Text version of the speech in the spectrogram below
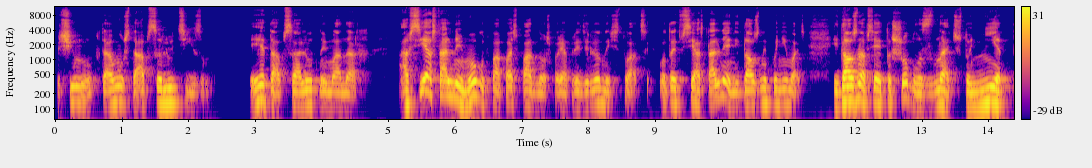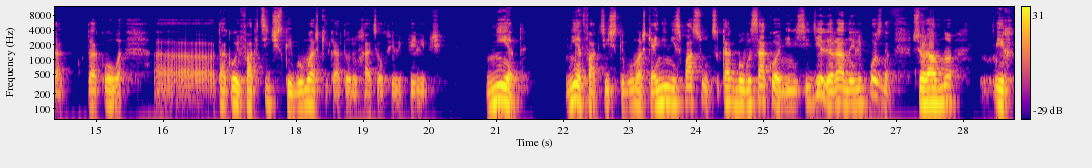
Почему? Потому что абсолютизм. И это абсолютный монарх. А все остальные могут попасть под нож при определенной ситуации. Вот эти все остальные, они должны понимать. И должна вся эта шобла знать, что нет так, такого, э, такой фактической бумажки, которую хотел Филипп Филиппович. Нет. Нет фактической бумажки. Они не спасутся. Как бы высоко они не сидели, рано или поздно, все равно их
